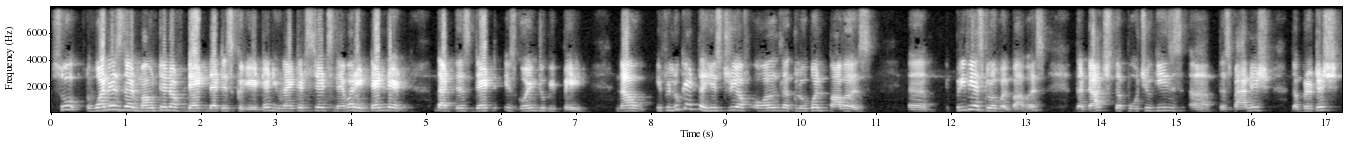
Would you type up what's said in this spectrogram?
So one is the mountain of debt that is created. United States never intended that this debt is going to be paid. Now, if you look at the history of all the global powers, uh, previous global powers, the Dutch, the Portuguese, uh, the Spanish, the British,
